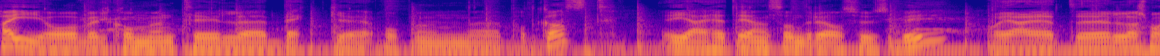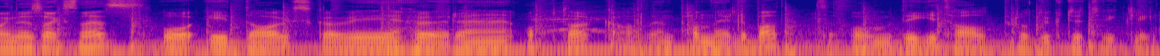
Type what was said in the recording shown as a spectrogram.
Hei og velkommen til Beck Open podkast. Jeg heter Jens Andreas Huseby. Og jeg heter Lars Magnus Øksnes. Og i dag skal vi høre opptak av en paneldebatt om digital produktutvikling.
